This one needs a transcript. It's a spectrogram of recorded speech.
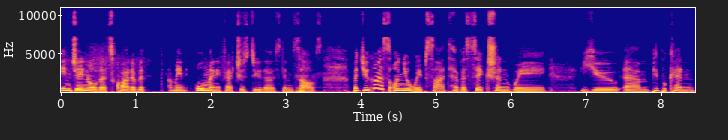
in general, that's quite a bit. I mean, all manufacturers do those themselves, but you guys on your website have a section where you um, people can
